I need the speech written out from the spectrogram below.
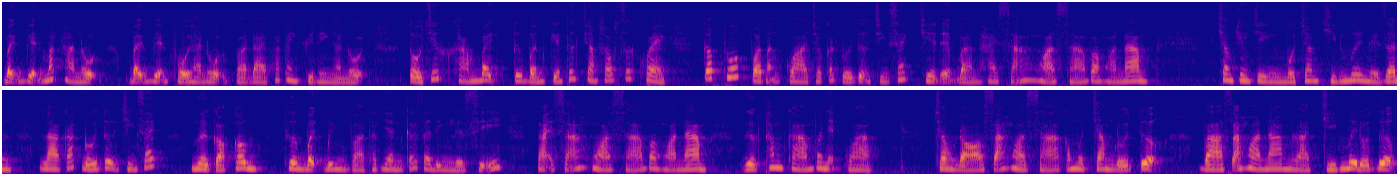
Bệnh viện Mắt Hà Nội, Bệnh viện Phổi Hà Nội và Đài Phát thanh Truyền hình Hà Nội tổ chức khám bệnh, tư vấn kiến thức chăm sóc sức khỏe, cấp thuốc và tặng quà cho các đối tượng chính sách trên địa bàn hai xã Hòa Xá và Hòa Nam. Trong chương trình, 190 người dân là các đối tượng chính sách, người có công, thương bệnh binh và thân nhân các gia đình liệt sĩ tại xã Hòa Xá và Hòa Nam được thăm khám và nhận quà. Trong đó, xã Hòa Xá có 100 đối tượng và xã Hòa Nam là 90 đối tượng.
